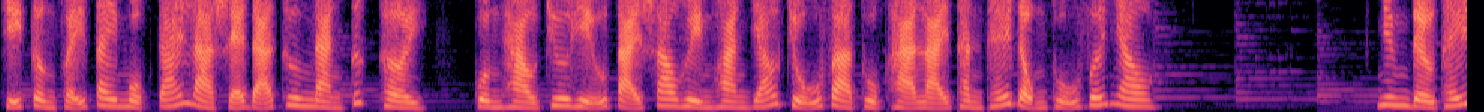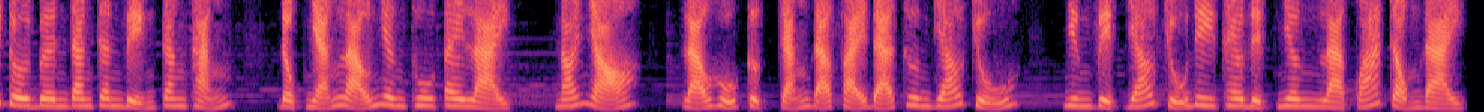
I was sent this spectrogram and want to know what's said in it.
chỉ cần phẩy tay một cái là sẽ đã thương nàng tức thời. Quần hào chưa hiểu tại sao huyền hoàng giáo chủ và thuộc hạ lại thành thế động thủ với nhau. Nhưng đều thấy đôi bên đang tranh biện căng thẳng, độc nhãn lão nhân thu tay lại, nói nhỏ, lão hữu cực chẳng đã phải đã thương giáo chủ, nhưng việc giáo chủ đi theo địch nhân là quá trọng đại,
